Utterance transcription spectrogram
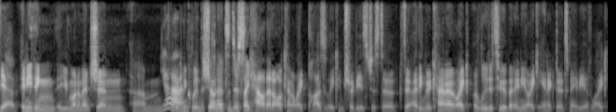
yeah, anything that you'd want to mention, um, yeah, we can include in the show notes, and just like how that all kind of like positively contributes. Just to, I think we kind of like alluded to it, but any like anecdotes maybe of like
